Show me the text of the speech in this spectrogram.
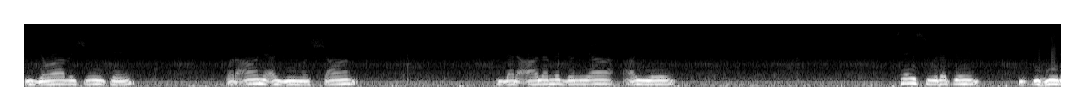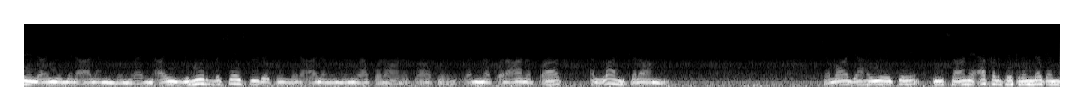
کی جواب شیئے کہ قرآن عظیم الشان در عالم دنیا آئیے سی صورتیں ظہور آئی در عالم دنیا. ان آئی ظہور بسے صورت در عالم دنیا. قرآن پاک ہے ورنہ قرآن پاک اللہ کلام. چما جاہیے کہ انسان عقل فکر نہ کن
